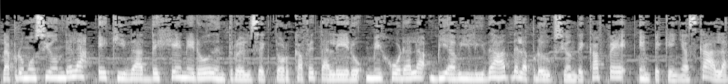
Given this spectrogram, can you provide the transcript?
La promoción de la equidad de género dentro del sector cafetalero mejora la viabilidad de la producción de café en pequeña escala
